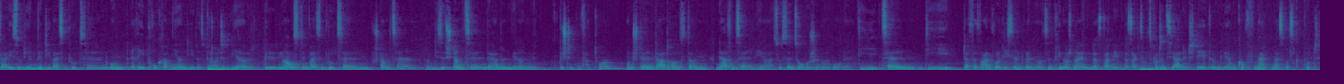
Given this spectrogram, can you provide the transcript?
da isolieren wir die weißen Blutzellen und reprogrammieren die. Das bedeutet, mhm. wir bilden aus den weißen Blutzellen Stammzellen und diese Stammzellen behandeln wir dann mit bestimmten Faktoren und stellen daraus dann Nervenzellen her, also sensorische Neurone. Die Zellen, die dafür verantwortlich sind, wenn wir uns den Finger schneiden, dass dann eben das Aktionspotenzial entsteht und wir im Kopf merken, da ist was kaputt.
